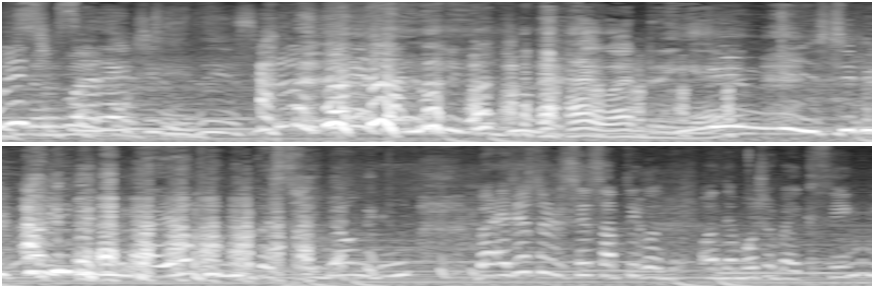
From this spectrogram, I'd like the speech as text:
Which parent is this? You know, parents are looking at you like, I'm wondering. Mimi serikali ni nyumba yangu ni pesa yangu but i just want to say something on, on the motorbike thing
